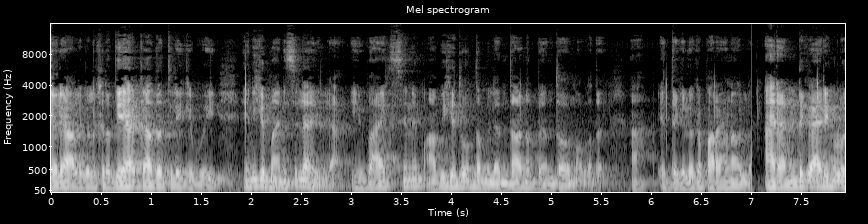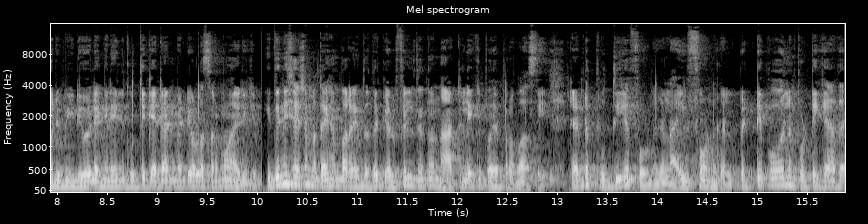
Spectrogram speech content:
ചില ആളുകൾ ഹൃദയാഘാതത്തിലേക്ക് പോയി. എനിക്ക് മനസ്സിലായില്ല ഈ വാക്സിനും അവിഹിതവും തമ്മിൽ എന്താണ് ബന്ധം എന്നുള്ളത്. ആ എന്തെങ്കിലുമൊക്കെ പറയണമല്ലോ. ആ രണ്ട് കാര്യങ്ങൾ ഒരു വീഡിയോയിൽ എങ്ങനെയും കുത്തിക്കയറ്റാൻ വേണ്ടിയുള്ള ശ്രമമായിരിക്കും. ഇതിനുശേഷം അദ്ദേഹം പറയുന്നത് ഗൾഫിൽ നിന്ന് നാട്ടിലേക്ക് പോയ പ്രവാസി രണ്ട് പുതിയ ഫോണുകൾ ഐഫോണുകൾ പെട്ടിപ്പോലും പൊട്ടിക്കാതെ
